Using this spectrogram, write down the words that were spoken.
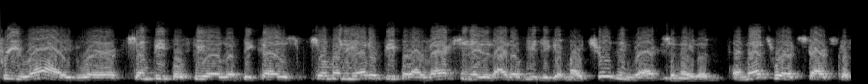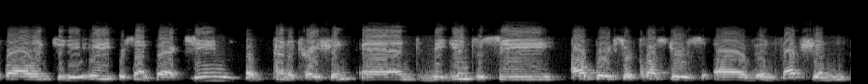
free ride where some people feel that because so many other people are vaccinated, I don't need to get my children vaccinated. And that's where it starts to fall into the 80% vaccine penetration and begin to see outbreaks or clusters of infection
